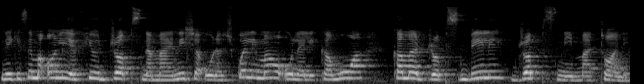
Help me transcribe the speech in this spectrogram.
Nikisema only a few drops, namaanisha unachukua limao unalikamua kama drops mbili. Drops ni matone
